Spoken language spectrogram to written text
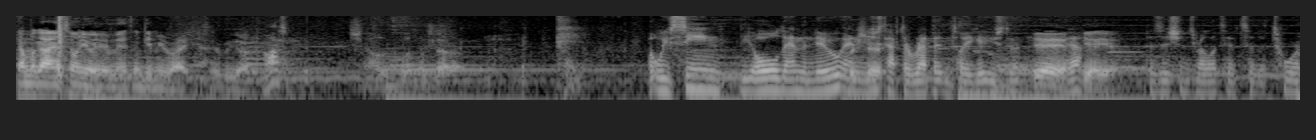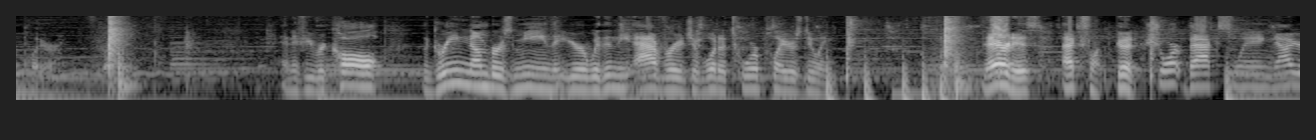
Got my guy Antonio here, man. It's gonna get me right. Here we go. Awesome. Shout out club dog. But we've seen the old and the new, and you just have to rep it until you get used to it. Yeah, yeah, yeah, yeah. Positions relative to the tour player. And if you recall, the green numbers mean that you're within the average of what a tour player is doing. There it is. Excellent. Good. Short back swing. Now you're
